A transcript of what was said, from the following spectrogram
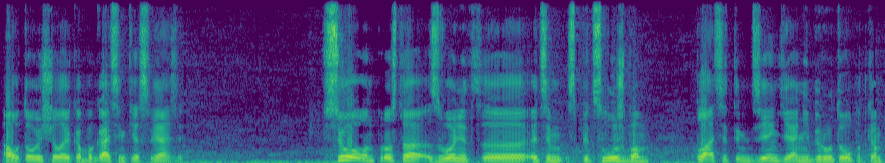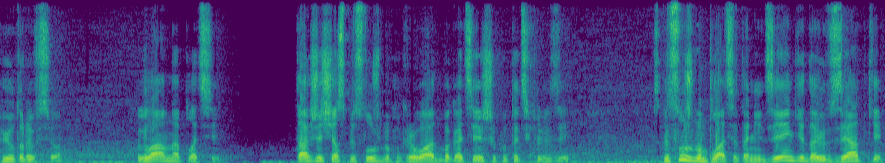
а у того человека богатенькие связи. Все, он просто звонит э, этим спецслужбам, платит им деньги, они берут его под компьютер и все. Главное плати. Также сейчас спецслужбы покрывают богатейших вот этих людей. Спецслужбам платят они деньги, дают взятки,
